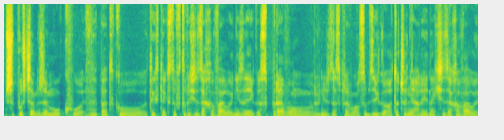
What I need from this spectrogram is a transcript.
Przypuszczam, że mógł w wypadku tych tekstów, które się zachowały, nie za jego sprawą, również za sprawą osób z jego otoczenia, ale jednak się zachowały,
